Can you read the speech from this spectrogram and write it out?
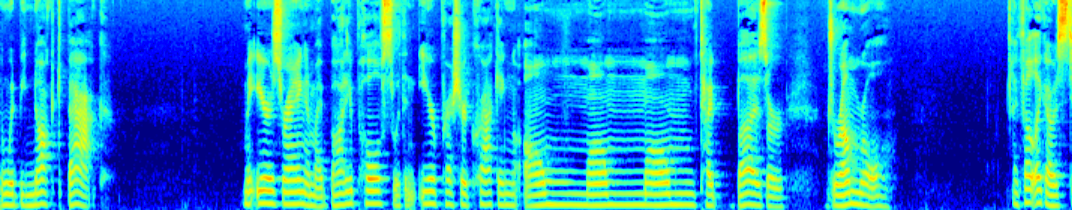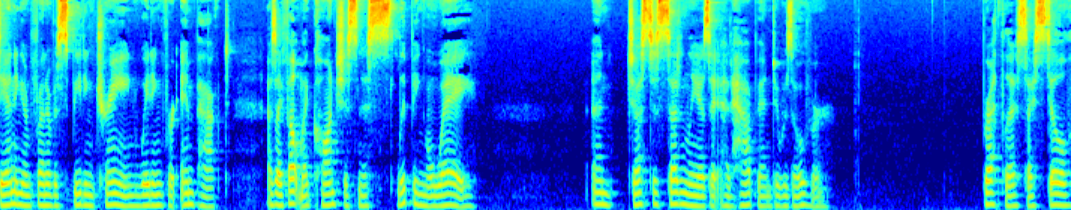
and would be knocked back. My ears rang and my body pulsed with an ear pressure cracking om om type buzz or drum roll. I felt like I was standing in front of a speeding train waiting for impact as I felt my consciousness slipping away. And just as suddenly as it had happened, it was over. Breathless, I still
